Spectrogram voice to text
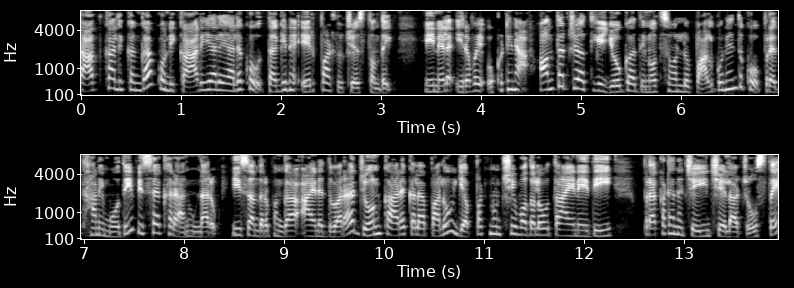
తాత్కాలికంగా కొన్ని కార్యాలయాలకు తగిన ఏర్పాట్లు చేస్తుంది. ఈ నెల ఇరవై ఒకటిన అంతర్జాతీయ యోగా దినోత్సవంలో పాల్గొనేందుకు ప్రధాని మోదీ విశాఖ రానున్నారు. ఈ సందర్భంగా ఆయన ద్వారా జోన్ కార్యకలాపాలు ఎప్పటి నుంచి మొదలవుతాయనేది ప్రకటన చేయించేలా చూస్తే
